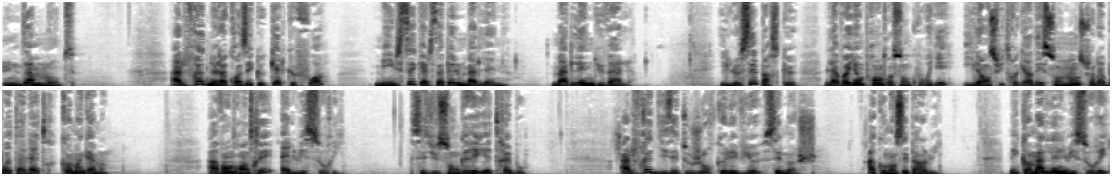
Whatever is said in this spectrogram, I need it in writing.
Une dame monte. Alfred ne l'a croisée que quelques fois, mais il sait qu'elle s'appelle Madeleine. Madeleine Duval. Il le sait parce que, la voyant prendre son courrier, il a ensuite regardé son nom sur la boîte à lettres comme un gamin. Avant de rentrer, elle lui sourit. Ses yeux sont gris et très beaux. Alfred disait toujours que les vieux, c'est moche. À commencer par lui. Mais quand Madeleine lui sourit,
